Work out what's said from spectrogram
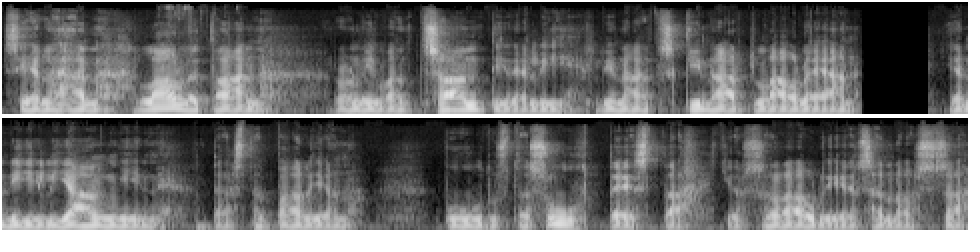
Siellähän lauletaan Ronnie Van Chantin eli Lynyrd Skynyrd laulejan ja Neil Youngin tästä paljon puhutusta suhteesta, jossa laulien sanossa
